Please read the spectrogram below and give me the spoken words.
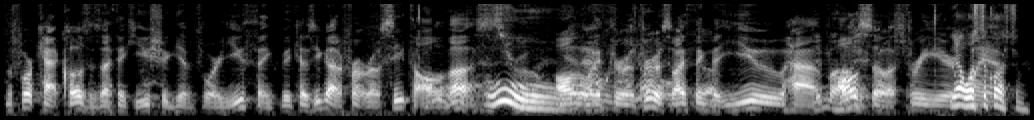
Before Kat closes, I think you should give where you think because you got a front row seat to all of us, Ooh. all the way oh, through and through. So I think that you have Give a also a three-year. yeah. What's the question?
